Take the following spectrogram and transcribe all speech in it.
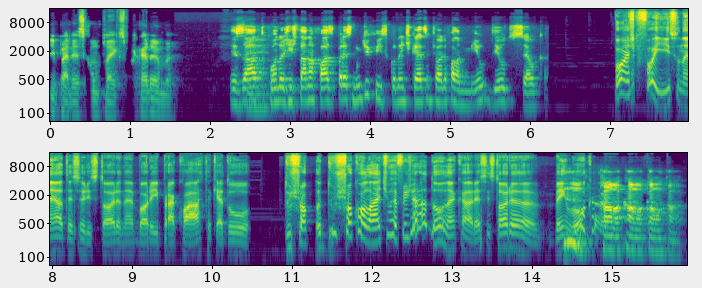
E parece complexo pra caramba. Exato, é. quando a gente tá na fase parece muito difícil. Quando a gente cresce, a gente olha e fala, meu Deus do céu, cara. Bom, acho que foi isso, né? A terceira história, né? Bora ir pra quarta, que é do. Do, cho do chocolate e o refrigerador, né, cara? Essa história bem hum, louca. Calma, calma, calma, calma.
